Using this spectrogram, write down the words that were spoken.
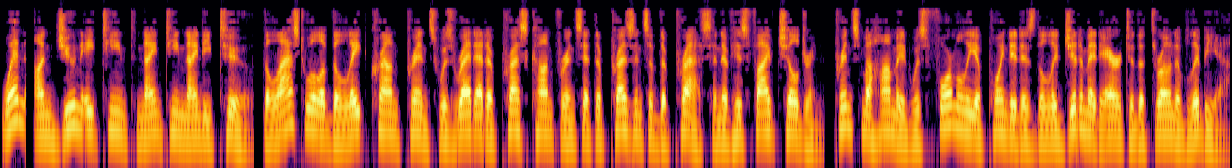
When, on June 18, 1992, the last will of the late Crown Prince was read at a press conference at the presence of the press and of his five children, Prince Muhammad was formally appointed as the legitimate heir to the throne of Libya.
